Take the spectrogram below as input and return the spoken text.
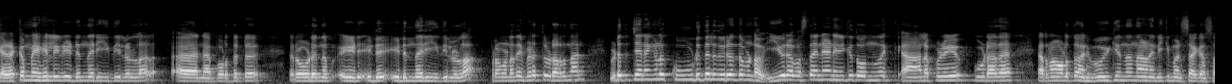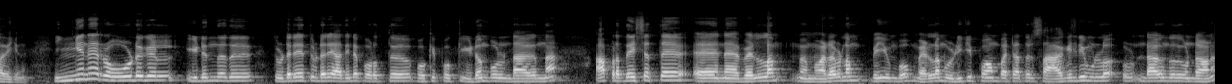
കിഴക്കൻ മേഖലയിൽ ഇടുന്ന രീതിയിലുള്ള പുറത്തിട്ട് റോഡ് ഇടുന്ന രീതിയിലുള്ള പ്രവണത ഇവിടെ തുടർന്നാൽ ഇവിടുത്തെ ജനങ്ങൾ കൂടുതൽ ദുരന്തമുണ്ടാവും. ഈ ഒരു അവസ്ഥ തന്നെയാണ് എനിക്ക് തോന്നുന്നത് ആലപ്പുഴ കൂടാതെ എറണാകുളത്തും അനുഭവിക്കുന്നതെന്നാണ് എനിക്ക് മനസ്സിലാക്കാൻ സാധിക്കുന്നത്. ഇങ്ങനെ റോഡുകൾ ഇടുന്നത് തുടരെ തുടരെ അതിന്റെ പുറത്ത് പൊക്കി പൊക്കി ഇടുമ്പോൾ ഉണ്ടാകുന്ന ആ പ്രദേശത്തെ പിന്നെ വെള്ളം മഴവെള്ളം പെയ്യുമ്പോൾ വെള്ളം ഒഴുകിപ്പോകാൻ പറ്റാത്തൊരു സാഹചര്യമുള്ള ഉണ്ടാകുന്നത് കൊണ്ടാണ്.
